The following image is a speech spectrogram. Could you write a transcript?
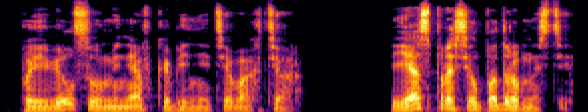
— появился у меня в кабинете вахтер. Я спросил подробности.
